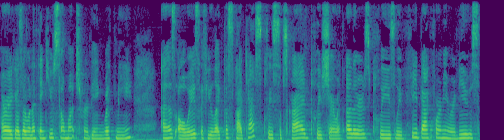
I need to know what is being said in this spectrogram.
All right, guys, I want to thank you so much for being with me. As always, if you like this podcast, please subscribe, please share with others, please leave feedback for me, reviews.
